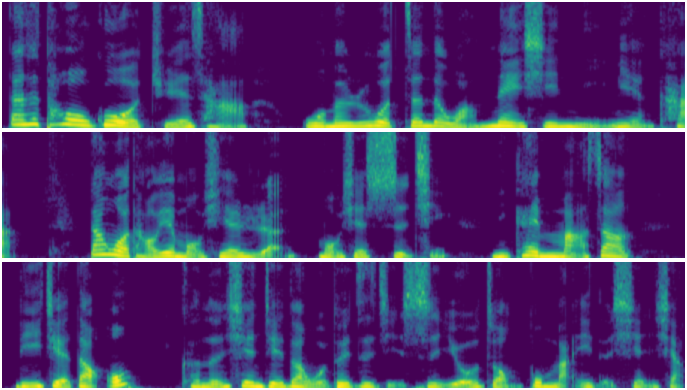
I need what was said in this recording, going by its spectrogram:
但是透过觉察，我们如果真的往内心里面看，当我讨厌某些人、某些事情。你可以马上理解到，哦，可能现阶段我对自己是有种不满意的现象，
